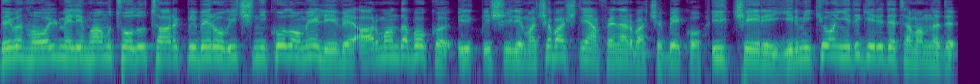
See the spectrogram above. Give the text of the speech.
Devon Hall, Melih Mahmutoğlu, Tarık Biberovic, Nikolo Meli ve Armando Boko ilk beşiyle maça başlayan Fenerbahçe Beko ilk çeyreği 22-17 geride tamamladı.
